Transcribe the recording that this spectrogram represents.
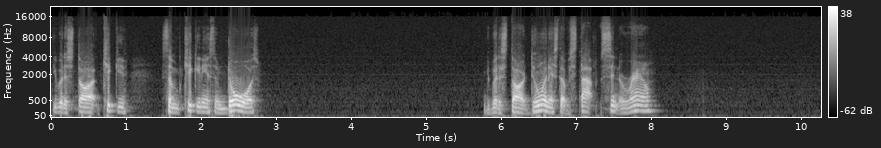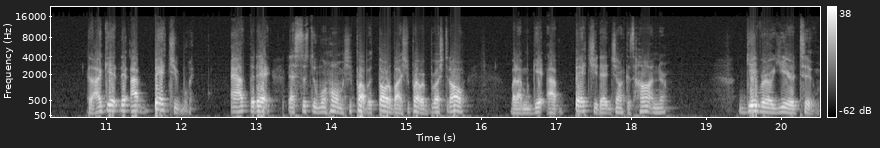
You better start kicking some kicking in some doors. You better start doing that stuff. Stop sitting around. Cause I get that. I bet you after that, that sister went home. She probably thought about it. She probably brushed it off. But I'm get. I bet you that junk is haunting her. Give her a year or two.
